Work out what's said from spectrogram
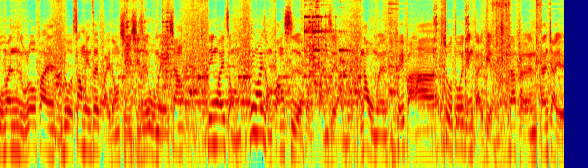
我们卤肉饭如果上面再摆东西，其实我们也像另外一种另外一种方式的冻饭这样，那我们可以把它做多一点改变，那可能单价也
